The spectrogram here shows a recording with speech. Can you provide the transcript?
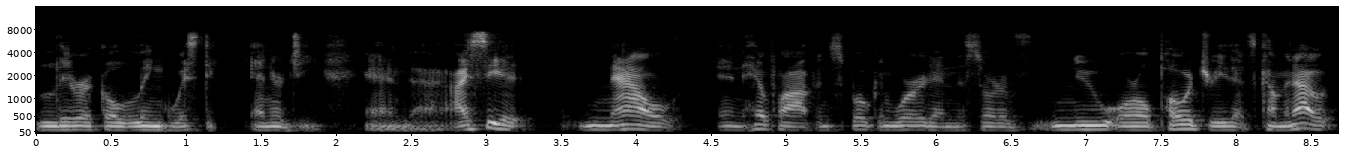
lyrical, linguistic energy. And uh, I see it now in hip hop and spoken word and the sort of new oral poetry that's coming out.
